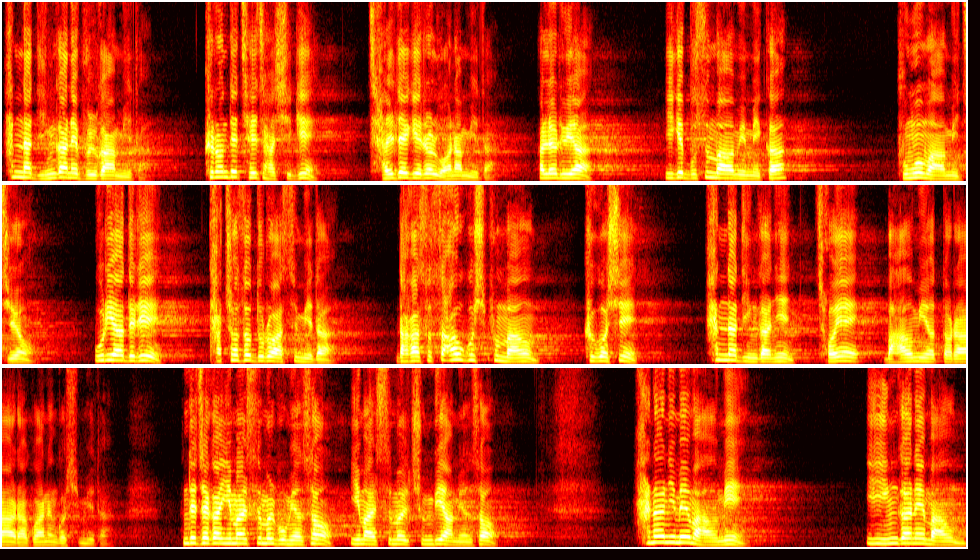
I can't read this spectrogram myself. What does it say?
한낱 인간에 불과합니다. 그런데 제 자식이 잘 되기를 원합니다. 할렐루야. 이게 무슨 마음입니까? 부모 마음이지요. 우리 아들이 다쳐서 들어왔습니다. 나가서 싸우고 싶은 마음, 그것이 한낱 인간인 저의 마음이었더라라고 하는 것입니다. 근데 제가 이 말씀을 보면서 이 말씀을 준비하면서 하나님의 마음이 이 인간의 마음,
